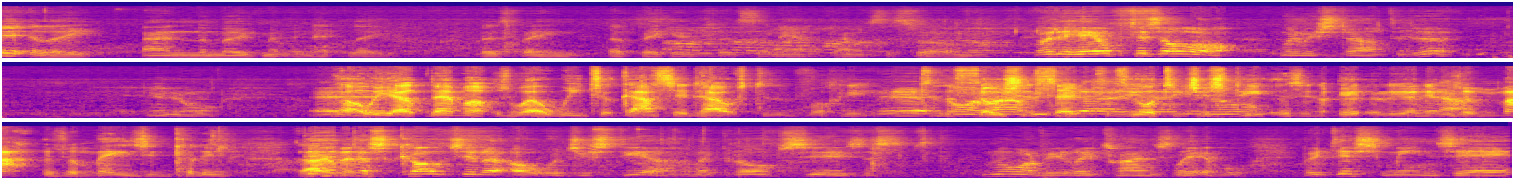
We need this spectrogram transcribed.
Italy and the movement in Italy has been a big influence on the outbounds as well. hasn't it? But it helped us a lot when we started it. You know. Uh, Oh, we helped them out as well. We took Acid House to the fucking Yeah, to the no, social that we- centres, the yeah, Auto you Justitas in Italy, and it was Yeah. a ma- it was amazing collision. They I have this culture at Auto Justia, like Rob says, it's not really translatable, but this means uh,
